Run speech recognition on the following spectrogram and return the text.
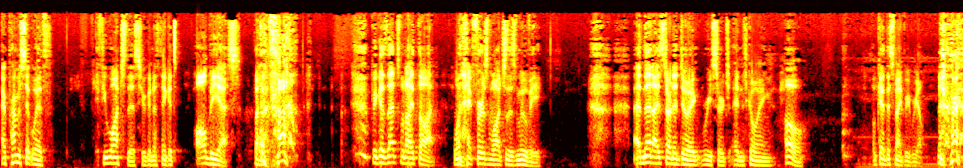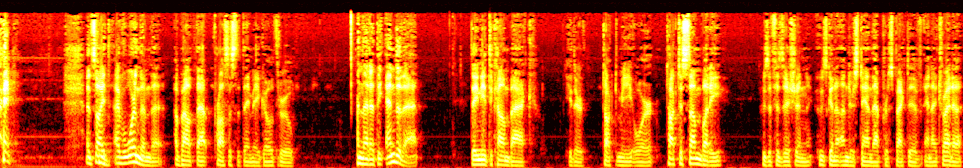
I premise it with if you watch this, you're going to think it's all BS, but I because that's what I thought when I first watched this movie. And then I started doing research and going, oh, okay, this might be real. right? And so I, hmm. I've warned them that about that process that they may go through, and that at the end of that, they need to come back, either talk to me or talk to somebody who's a physician who's going to understand that perspective. And I try to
